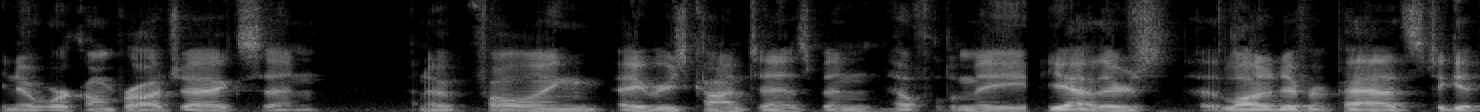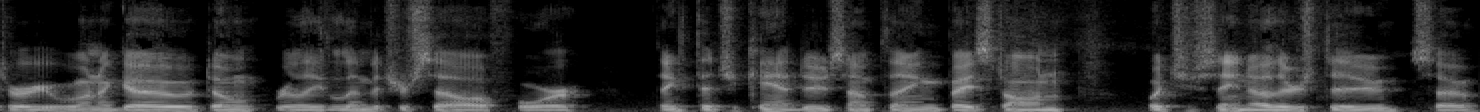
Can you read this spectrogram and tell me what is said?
you know, work on projects. And I know following Avery's content has been helpful to me. Yeah, there's a lot of different paths to get to where you want to go. Don't really limit yourself or think that you can't do something based on what you've seen others do. So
